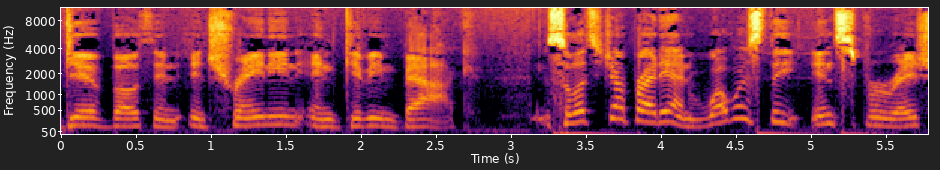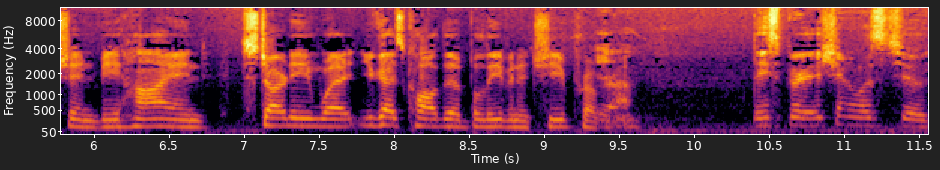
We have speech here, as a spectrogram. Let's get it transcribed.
give both in, in training and giving back. So let's jump right in. What was the inspiration behind starting what you guys call the Believe and Achieve program? Yeah. The inspiration was to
